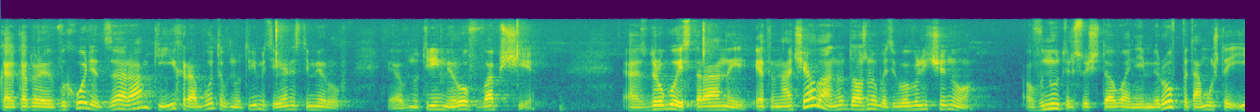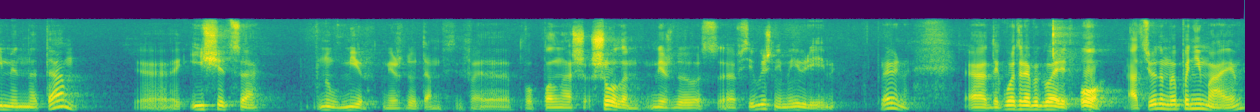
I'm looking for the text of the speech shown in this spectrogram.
которое выходит за рамки их работы внутри материальности миров, э, внутри миров вообще – с другой стороны, это начало, оно должно быть вовлечено внутрь существования миров, потому что именно там э, ищется ну, мир между там, э, полношолом между Всевышним и евреями. Правильно? Э, так вот, Рэбе говорит, о, отсюда мы понимаем,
